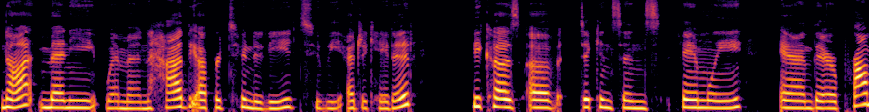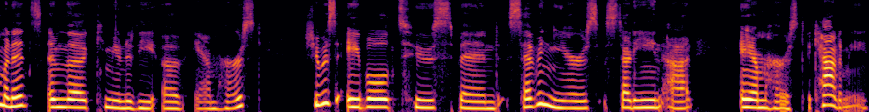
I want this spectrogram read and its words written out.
not many women had the opportunity to be educated because of Dickinson's family and their prominence in the community of Amherst, she was able to spend seven years studying at Amherst Academy.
